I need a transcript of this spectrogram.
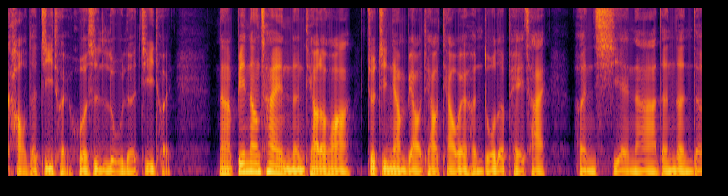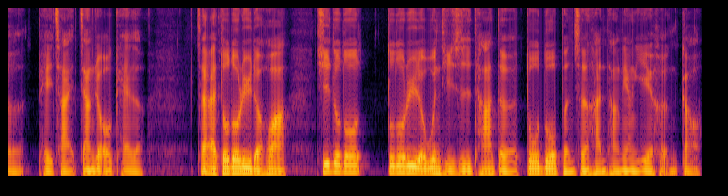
烤的鸡腿或者是卤的鸡腿，那便当菜能挑的话，就尽量不要挑调味很多的配菜，很咸啊等等的配菜，这样就 OK 了。再来多多绿的话，其实多多多多绿的问题是它的多多本身含糖量也很高。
